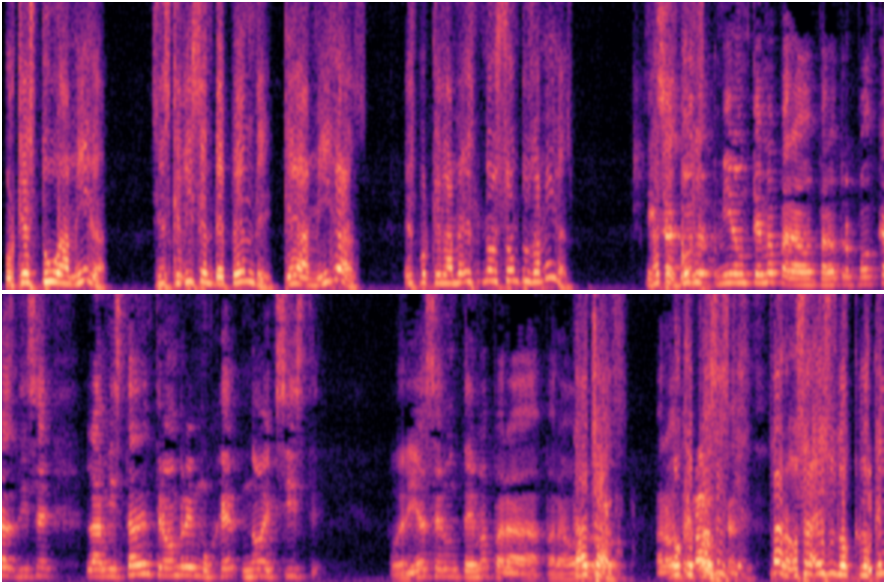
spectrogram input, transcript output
porque es tu amiga. Si es que dicen depende, ¿qué amigas? Es porque la, no son tus amigas. Exacto. mira, un tema para, para otro podcast dice, la amistad entre hombre y mujer no existe. Podría ser un tema para, para otro, ¿Cachas? lo que pasa es que, claro, o sea, eso es lo, lo, que,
